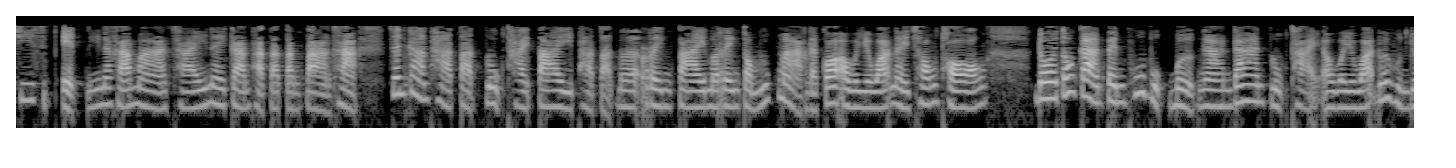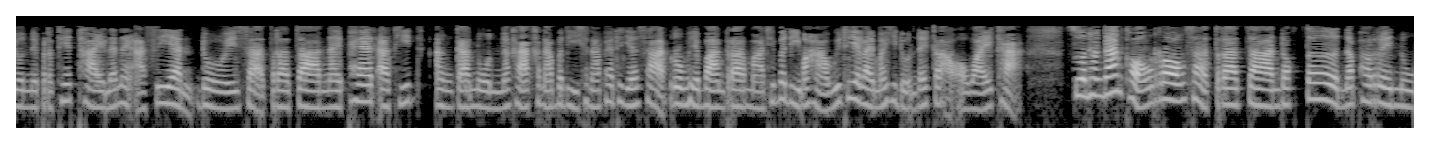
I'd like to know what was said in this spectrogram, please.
ชี 11 นี้นะคะ มาใช้ในการผ่าตัดต่างๆ ค่ะ เช่นการผ่าตัดปลูกถ่ายไต ผ่าตัดมะเร็งไตมะเร็งต่อมลูกหมาก และก็อวัยวะในช่องท้อง โดยต้องการเป็นผู้บุกเบิกงานด้านปลูกถ่ายอวัยวะด้วยหุ่นยนต์ในประเทศไทยและในอาเซียน โดยศาสตราจารย์นายแพทย์อาทิตย์ อังกานนท์นะคะ คณะบดีคณะแพทยศาสตร์โรงพยาบาลรามาธิบดีมหาวิทยาลัยมหิดลได้กล่าวเอาไว้ค่ะ ส่วนทางด้านของรองศาสตราจารย์ ดรนภเรนู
